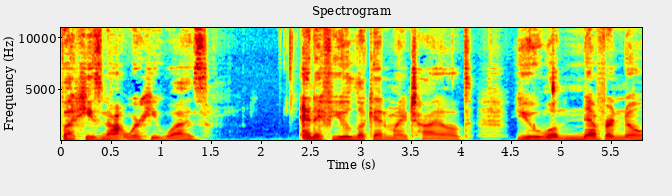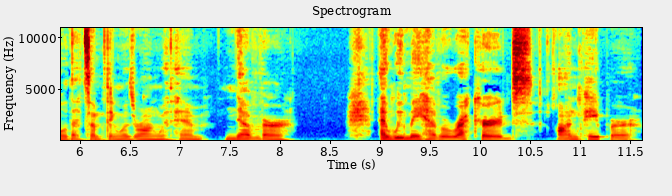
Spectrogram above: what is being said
but he's not where he was. And if you look at my child you will never know that something was wrong with him. Never. And we may have records on paper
